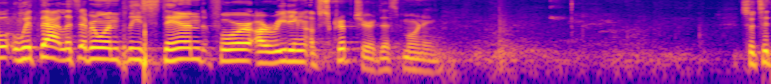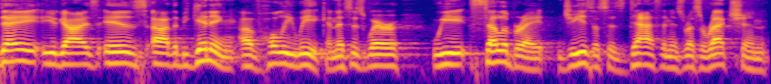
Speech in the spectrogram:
With that, let's everyone please stand for our reading of Scripture this morning. So, today, you guys, is uh, the beginning of Holy Week, and this is where we celebrate Jesus' death and his resurrection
